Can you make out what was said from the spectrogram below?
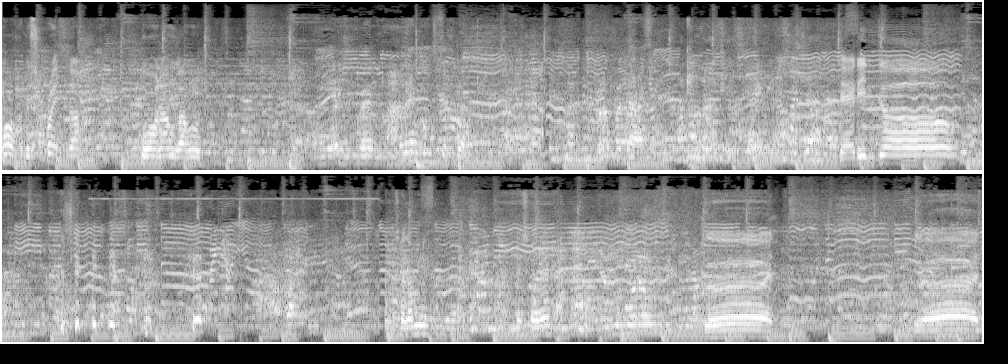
Oh, ada Sprite dah. Tuang langgang. Let it go. Salam ni. Eh, sorry. Good. Good.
